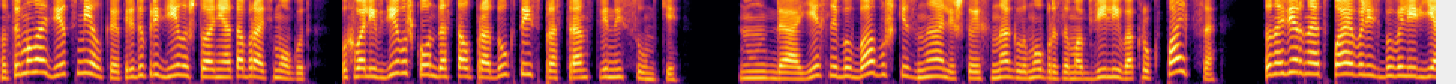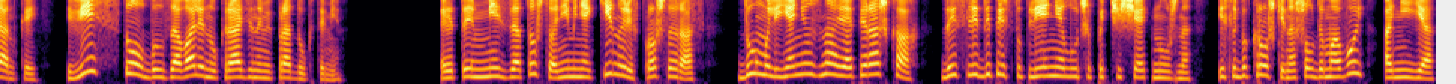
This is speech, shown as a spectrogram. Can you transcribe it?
Но ты молодец, мелкая, предупредила, что они отобрать могут – Похвалив девушку, он достал продукты из пространственной сумки. да, если бы бабушки знали, что их наглым образом обвели вокруг пальца, то, наверное, отпаивались бы валерьянкой. Весь стол был завален украденными продуктами. Это месть за то, что они меня кинули в прошлый раз. Думали, я не узнаю о пирожках, да и следы преступления лучше подчищать нужно. Если бы крошки нашел домовой, а не я,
